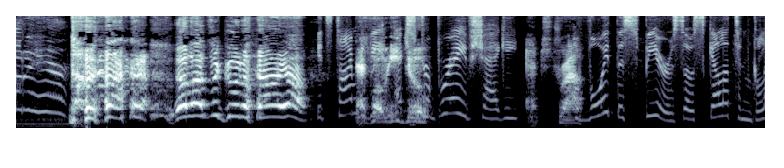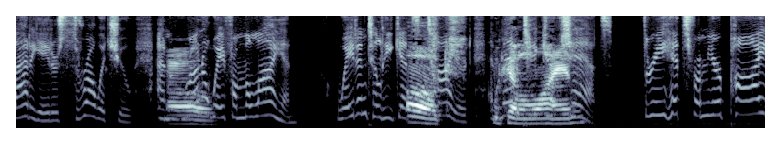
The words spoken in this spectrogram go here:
out of here? yeah, that's a good idea. It's time That's to what be we extra do. brave, Shaggy. Extra. Avoid the spears those skeleton gladiators throw at you and run Oh. away from the lion. Wait until he gets Oh, tired we and got then a take lion. your chance. Three hits from your pie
